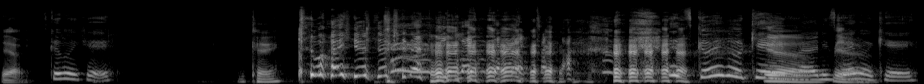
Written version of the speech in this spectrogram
Yeah. It's going okay. Okay. Are looking at me like that? it's going okay, Yeah, man. It's yeah. going okay.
